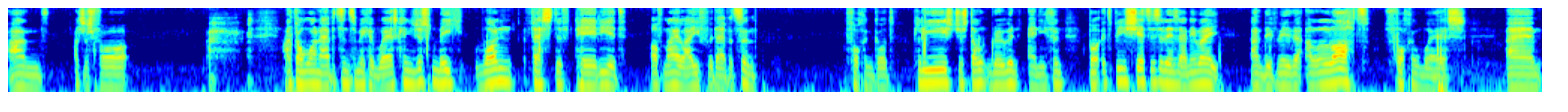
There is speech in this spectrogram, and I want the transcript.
And I just thought, I don't want Everton to make it worse. Can you just make one festive period of my life with Everton fucking good? Please just don't ruin anything. But it's been shit as it is anyway. And they've made it a lot fucking worse. Um,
